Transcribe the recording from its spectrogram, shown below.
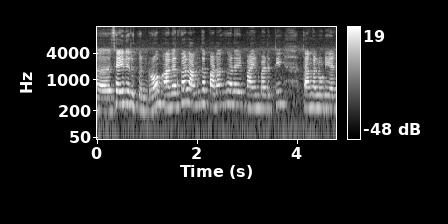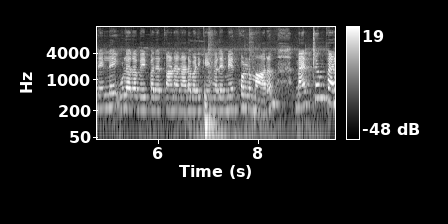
அஹ், செய்திருக்கின்றோம். அவர்கள் அந்த படங்களை பயன்படுத்தி தங்களுடைய நெல்லை உலர வைப்பதற்கான நடவடிக்கைகளை மேற்கொள்ளுமாறும் மற்றும் பல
